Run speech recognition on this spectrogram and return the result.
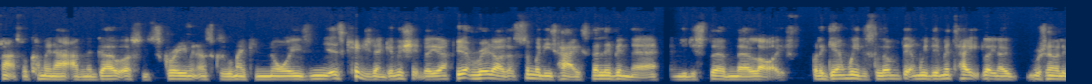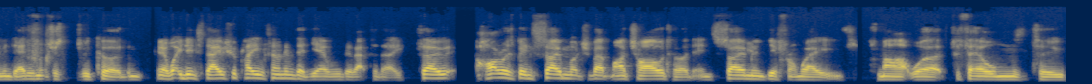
flats were coming out having a go at us and screaming at us because we're making noise. And as kids, you don't give a shit, do you? You don't realise that somebody's house, they're living there, and you're disturbing their life. But again, we just loved it, and we'd imitate, like, you know, Return of the Living Dead as much as we could. And, you know, what are you doing today? We should play Return of the Dead. Yeah, we'll do that today. So horror has been so much about my childhood in so many different ways from artwork to films to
